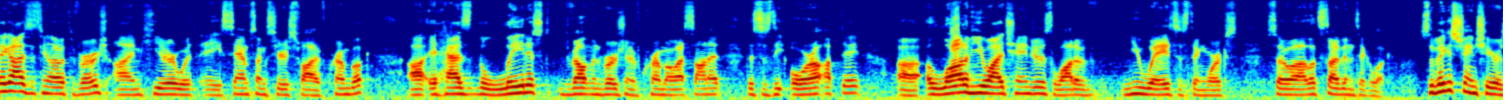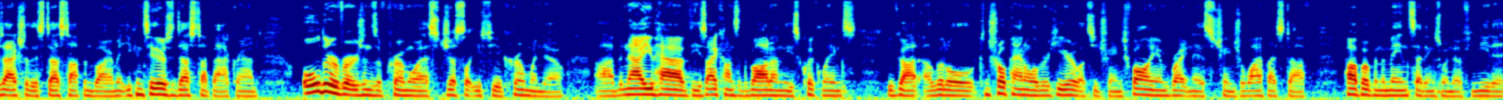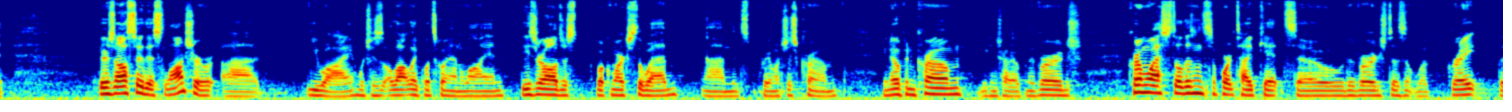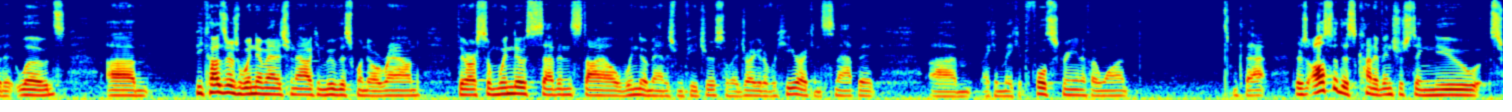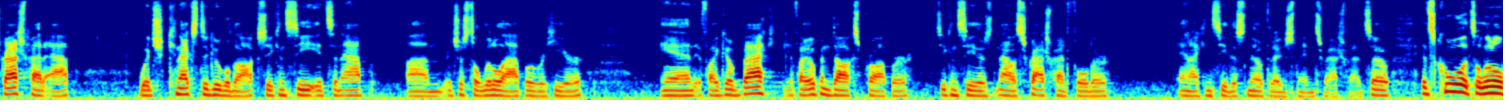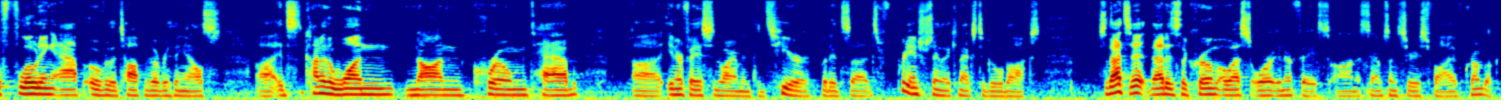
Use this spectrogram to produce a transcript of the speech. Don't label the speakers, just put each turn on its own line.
Hey guys, it's Nilay with The Verge. I'm here with a Samsung Series 5 Chromebook. Uh, it has the latest development version of Chrome OS on it. This is the Aura update. Uh, a lot of UI changes, a lot of new ways this thing works. So uh, let's dive in and take a look. So the biggest change here is actually this desktop environment. You can see there's a desktop background. Older versions of Chrome OS just let you see a Chrome window, uh, but now you have these icons at the bottom, these quick links. You've got a little control panel over here, lets you change volume, brightness, change your Wi-Fi stuff, pop open the main settings window if you need it. There's also this launcher uh, UI, which is a lot like what's going on in Lion. These are all just bookmarks to the web. Um, it's pretty much just Chrome. We can open Chrome. We can try to open the Verge. Chrome OS still doesn't support Typekit, so the Verge doesn't look great, but it loads. Um, because there's window management now, I can move this window around. There are some Windows 7 style window management features, so if I drag it over here, I can snap it. Um, I can make it full screen if I want, like that. There's also this kind of interesting new Scratchpad app, which connects to Google Docs. So you can see it's an app, um, it's just a little app over here. And if I go back, if I open Docs proper, so you can see there's now a Scratchpad folder, and I can see this note that I just made in Scratchpad. So it's cool. It's a little floating app over the top of everything else. Uh, it's kind of the one non-Chrome tab uh, interface environment that's here, but it's, uh, it's pretty interesting that it connects to Google Docs. So that's it. That is the Chrome OS Aura interface on a Samsung Series 5 Chromebook.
